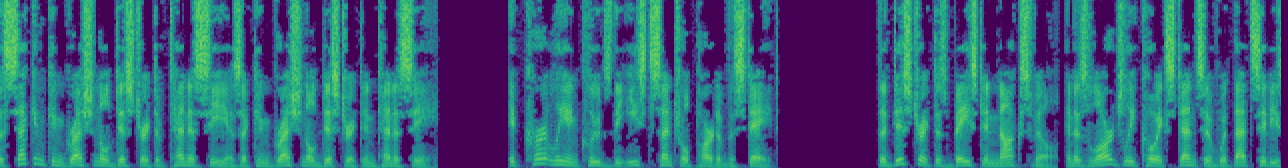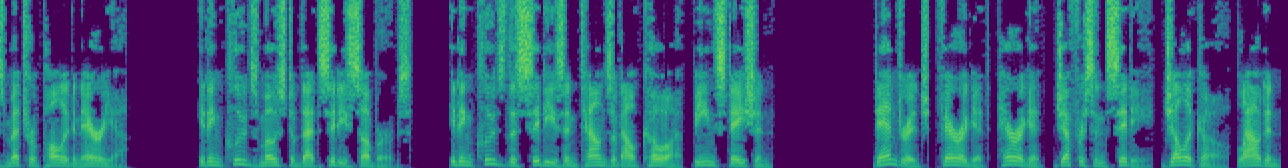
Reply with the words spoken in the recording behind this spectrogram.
The 2nd Congressional District of Tennessee is a congressional district in Tennessee. It currently includes the east-central part of the state. The district is based in Knoxville, and is largely coextensive with that city's metropolitan area. It includes most of that city's suburbs. It includes the cities and towns of Alcoa, Bean Station, Dandridge, Farragut, Harrogate, Jefferson City, Jellico, Loudon,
